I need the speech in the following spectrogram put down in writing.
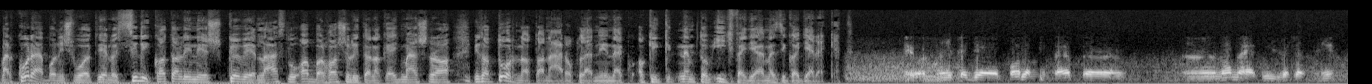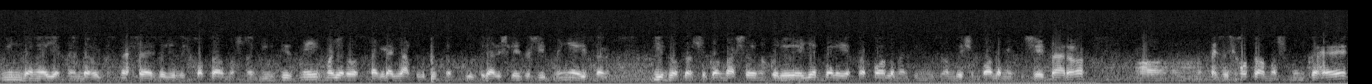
már korábban is volt ilyen, hogy Szili Katalin és Kövér László abban hasonlítanak egymásra, mint a tornatanárok lennének, akik nem tudom, így fegyelmezik a gyereket. Jó, mondjuk egy parlamentet nem lehet úgy vezetni minden egyetemben, hogy ne felejtsd, hogy ez egy hatalmas nagy intézmény. Magyarország leglátogatottabb kulturális létesítménye, hiszen írdatlan sokan vásárolnak, hogy ő egyet beleért a parlamenti múzeumba és a parlamenti sétára. A, ez egy hatalmas munkahely,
